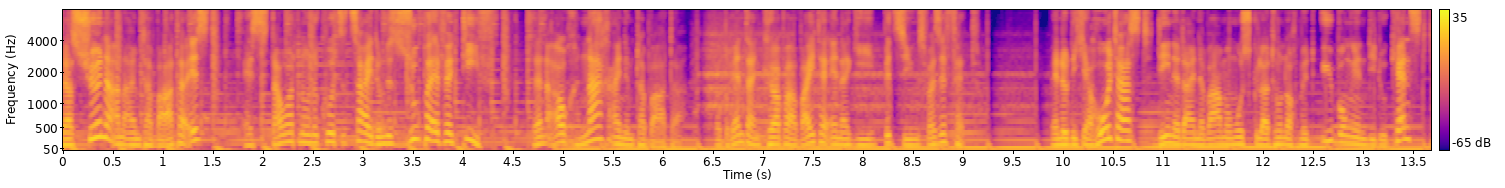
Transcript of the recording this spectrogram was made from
Das Schöne an einem Tabata ist, es dauert nur eine kurze Zeit und ist super effektiv. Denn auch nach einem Tabata verbrennt dein Körper weiter Energie bzw. Fett. Wenn du dich erholt hast, dehne deine warme Muskulatur noch mit Übungen, die du kennst,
